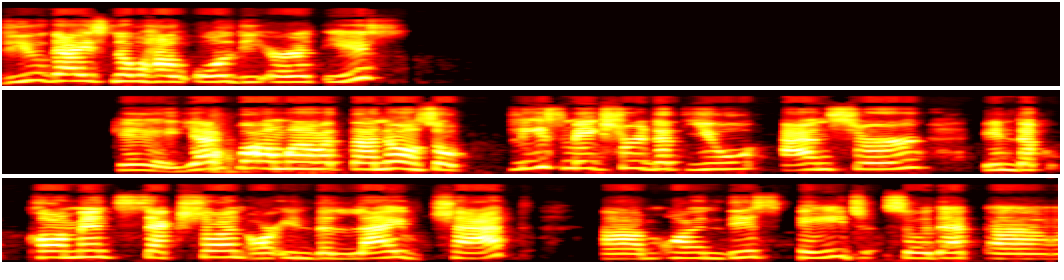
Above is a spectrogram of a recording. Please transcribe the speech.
do you guys know how old the Earth is? Okay, yan po ang mga tanong. So please make sure that you answer in the comment section or in the live chat um, on this page so that uh,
